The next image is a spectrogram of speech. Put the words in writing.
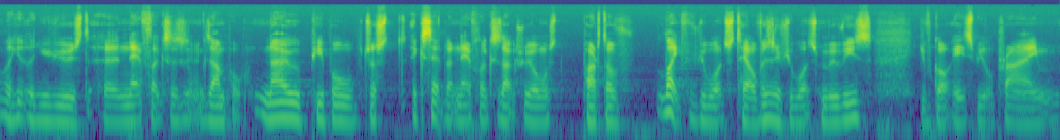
like you used uh, Netflix as an example. Now people just accept that Netflix is actually almost part of life. If you watch television, if you watch movies, you've got HBO Prime.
